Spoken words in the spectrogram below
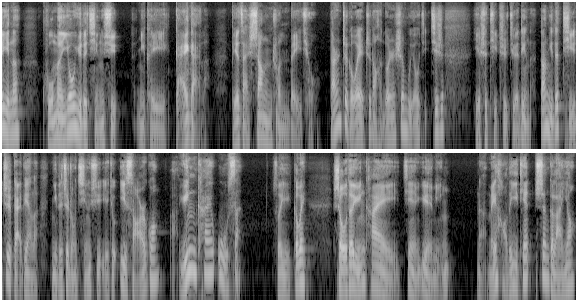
以呢，苦闷忧郁的情绪你可以改改了，别再伤春悲秋。当然，这个我也知道很多人身不由己，其实也是体质决定的。当你的体质改变了，你的这种情绪也就一扫而光啊，云开雾散。所以各位，守得云开见月明，那美好的一天，伸个懒腰。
